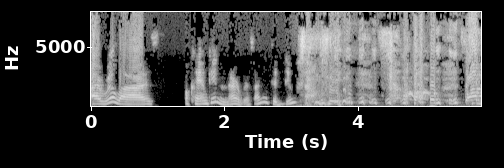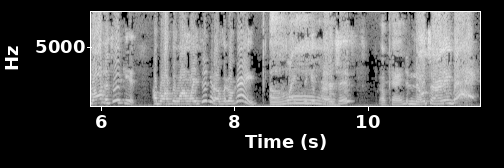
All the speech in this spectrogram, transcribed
I realized, okay, I'm getting nervous. I need to do something. so, so I bought the ticket. I bought the one way ticket. I was like, okay, oh. like ticket purchased. Okay. No turning back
